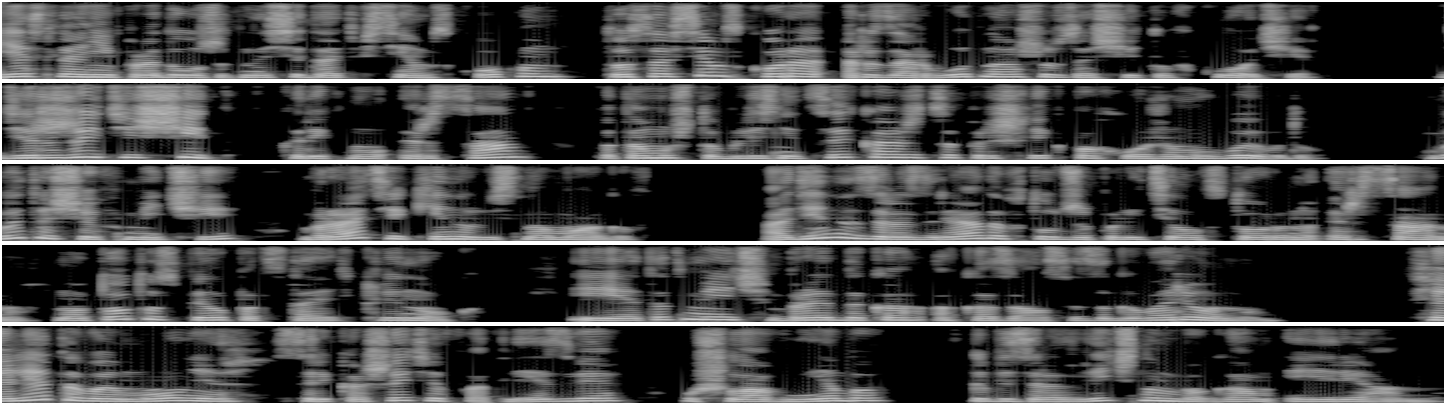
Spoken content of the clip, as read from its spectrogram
Если они продолжат наседать всем скопом, то совсем скоро разорвут нашу защиту в клочья. «Держите щит!» — крикнул Эрсан, потому что близнецы, кажется, пришли к похожему выводу. Вытащив мечи, братья кинулись на магов. Один из разрядов тут же полетел в сторону Эрсана, но тот успел подставить клинок. И этот меч Брэддека оказался заговоренным. Фиолетовая молния, срикошетив от лезвия, ушла в небо к безразличным богам Эйрианна.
